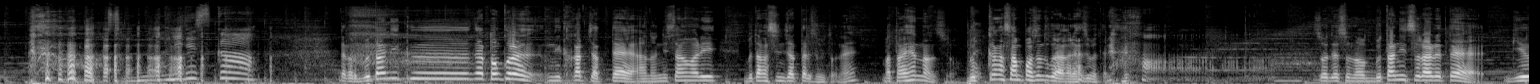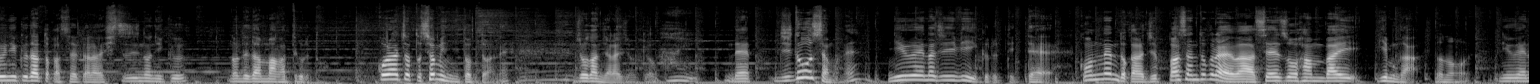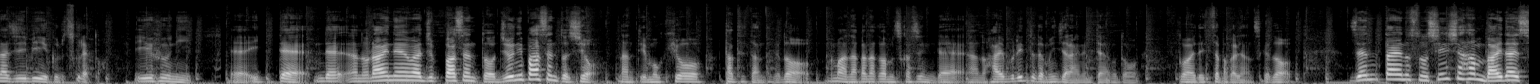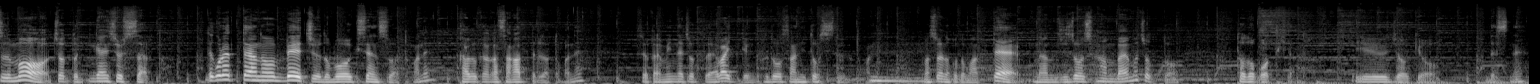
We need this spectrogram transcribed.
そんなにですか。だから豚肉がトンコレラにかかっちゃってあの23割豚が死んじゃったりするとね、まあ、大変なんですよ。物価が3%ぐらい上がり始めてね。はあ。それでその豚につられて牛肉だとかそれから羊の肉の値段も上がってくると。これはちょっと庶民にとってはね冗談じゃない状況。はい。で自動車もねニューエナジービークルって言って今年度から10%ぐらいは製造販売義務がそのニューエナジービークル作れというふうに、えー言ってであの来年は 10%12% しようなんていう目標を立てたんだけどまあなかなか難しいんであのハイブリッドでもいいんじゃないのみたいなことを加えて言ってたばかりなんですけど全体のその新車販売台数もちょっと減少しつつあるとでこれってあの米中の貿易戦争だとかね株価が下がってるだとかねそれからみんなちょっとやばいっていう不動産に投資してるとかね、まあ、そういうようなこともあってあの自動車販売もちょっと滞ってきたという状況ですね。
